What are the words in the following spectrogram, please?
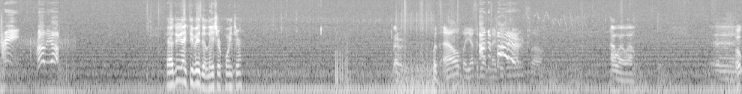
Three. Rally up. Yeah, do you activate the laser pointer? Whatever. With L, but you have to be Under on fire! vision, so. Oh well, well. Uh, Oh.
